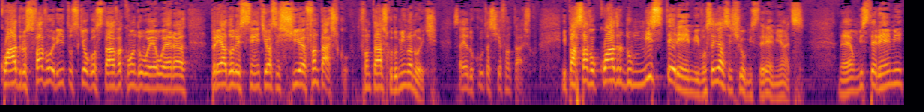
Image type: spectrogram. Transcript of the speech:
quadros favoritos que eu gostava quando eu era pré-adolescente. Eu assistia Fantástico. Fantástico, domingo à noite. Saía do culto, assistia Fantástico. E passava o quadro do Mr. M. Você já assistiu o Mr. M antes? Né? O Mr. M,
